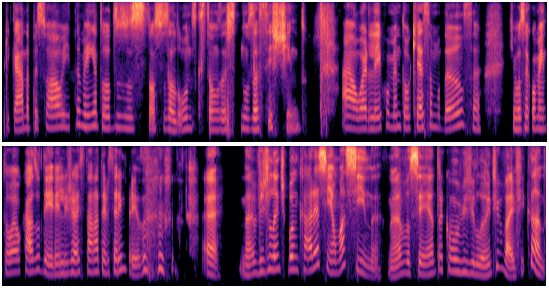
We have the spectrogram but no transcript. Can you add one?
Obrigada, pessoal, e também a todos os nossos alunos que estão nos assistindo. Ah, o Arley comentou que essa mudança que você comentou é o caso dele, ele já está na terceira empresa. É, né? Vigilante bancário, assim, é uma sina, né? Você entra como vigilante e vai ficando.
